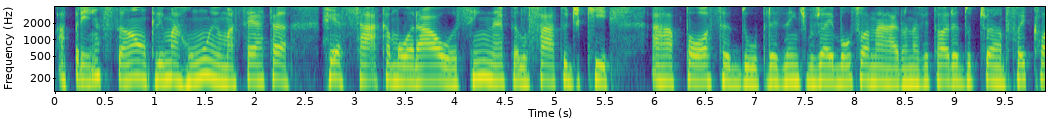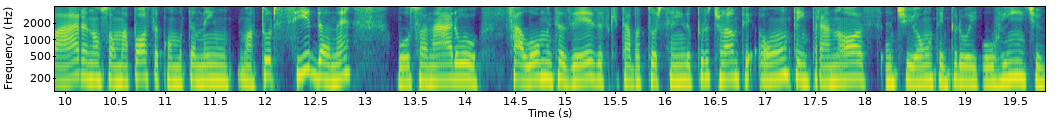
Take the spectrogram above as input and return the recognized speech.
apreensão, clima ruim, uma certa ressaca moral, assim, né, pelo fato de que a aposta do presidente Jair Bolsonaro na vitória do Trump foi clara, não só uma aposta, como também uma torcida, né? Bolsonaro falou muitas vezes que estava torcendo para o Trump. Ontem, para nós, anteontem, para o ouvinte,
